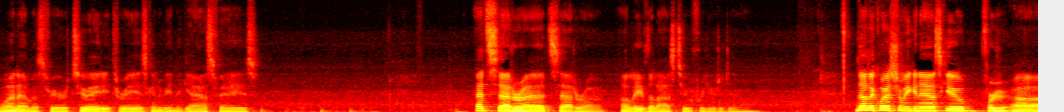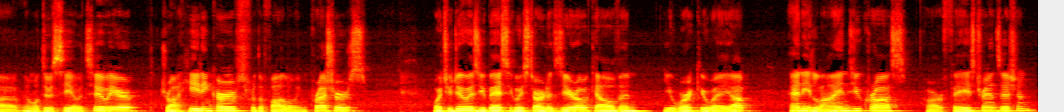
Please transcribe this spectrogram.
One atmosphere, two eighty-three is going to be in the gas phase, etc., etc. I'll leave the last two for you to do. Another question we can ask you for, uh, and we'll do CO2 here. Draw heating curves for the following pressures. What you do is you basically start at zero Kelvin, you work your way up. Any lines you cross are phase transition.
